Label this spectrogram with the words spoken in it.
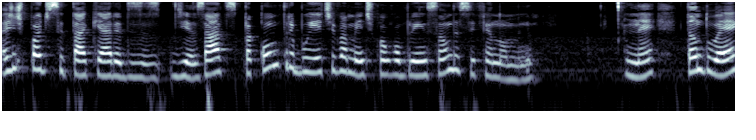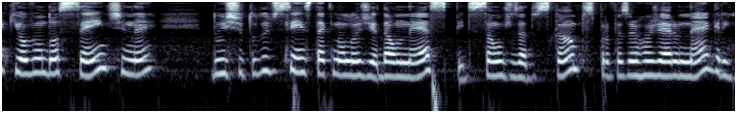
a gente pode citar aqui a área de, exatos para contribuir ativamente com a compreensão desse fenômeno né? Tanto é que houve um docente, né, do Instituto de Ciência e Tecnologia da Unesp de São José dos Campos, professor Rogério Negri,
